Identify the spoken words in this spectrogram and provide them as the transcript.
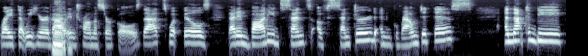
right, that we hear about right. in trauma circles. That's what builds that embodied sense of centered and groundedness. And that can be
